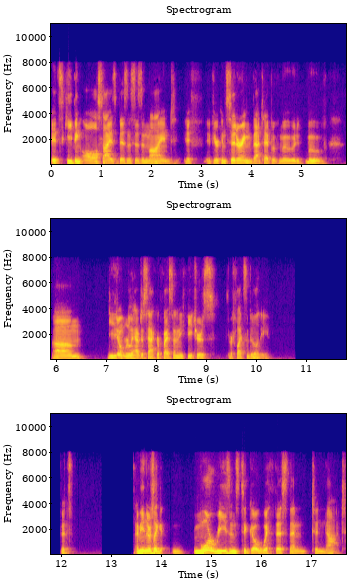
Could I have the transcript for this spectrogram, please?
it's keeping all size businesses in mind if if you're considering that type of mood move um, you don't really have to sacrifice on any features or flexibility. It's, I mean, there's like more reasons to go with this than to not.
